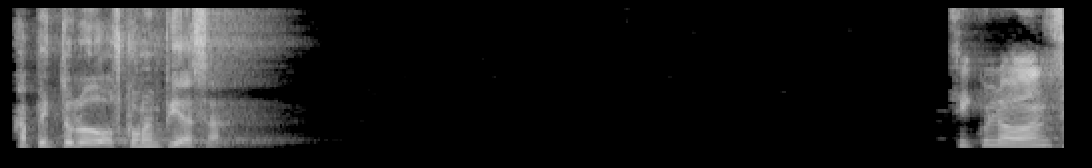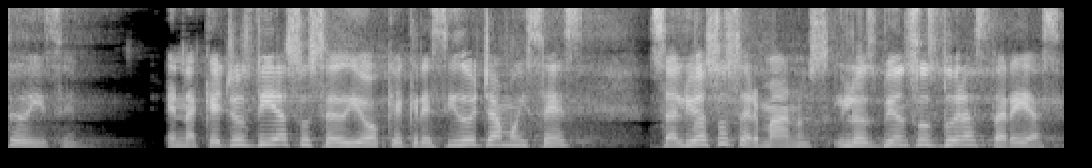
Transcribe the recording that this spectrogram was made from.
Capítulo 2, ¿cómo empieza? Versículo 11 dice. En aquellos días sucedió que crecido ya Moisés, salió a sus hermanos y los vio en sus duras tareas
